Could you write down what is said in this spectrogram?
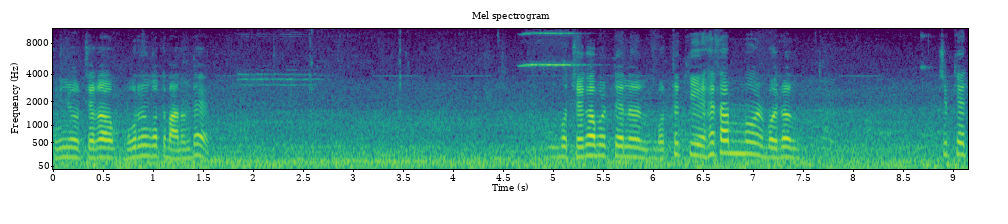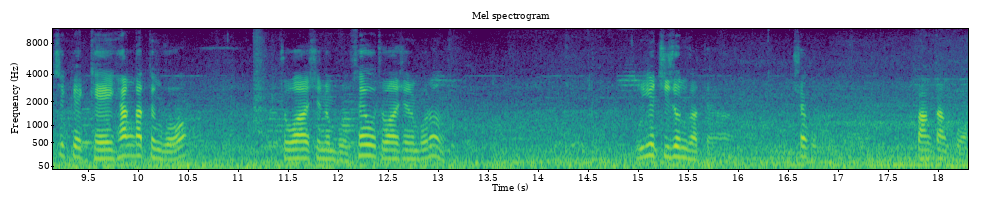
종류 제가 모르는 것도 많은데, 뭐 제가 볼 때는 뭐 특히 해산물 뭐 이런 집게 집게 게 향 같은 거 좋아하시는 분, 새우 좋아하시는 분은 이게 지존 같아요. 최고. 빵땅꼬.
